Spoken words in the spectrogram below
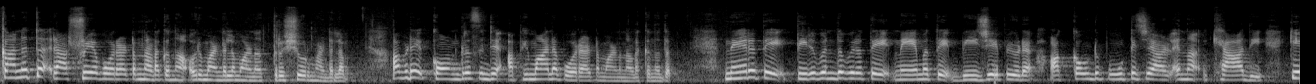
കനത്ത രാഷ്ട്രീയ പോരാട്ടം നടക്കുന്ന ഒരു മണ്ഡലമാണ് തൃശൂർ മണ്ഡലം. അവിടെ കോൺഗ്രസിന്റെ അഭിമാന പോരാട്ടമാണ് നടക്കുന്നത്. നേരത്തെ തിരുവനന്തപുരത്തെ നേമത്തെ ബി ജെ പിയുടെ അക്കൗണ്ട് പൂട്ടിച്ചയാൾ എന്ന ഖ്യാതി കെ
